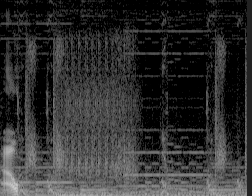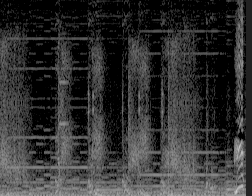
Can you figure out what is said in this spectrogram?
Ow. Eep!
